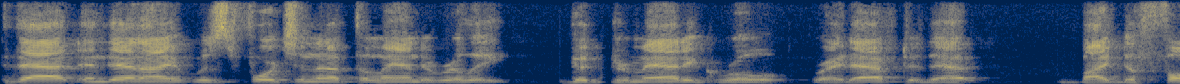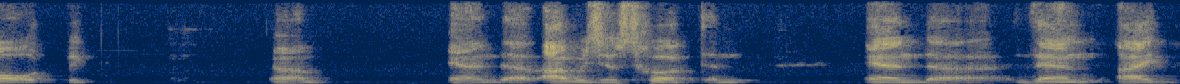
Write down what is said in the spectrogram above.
that, and then I was fortunate enough to land a really good dramatic role right after that by default. Um, and uh, I was just hooked. And and uh, then I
